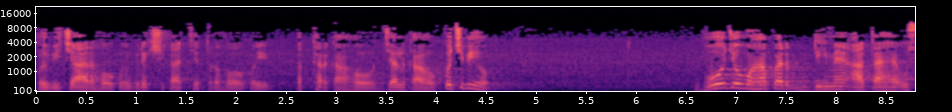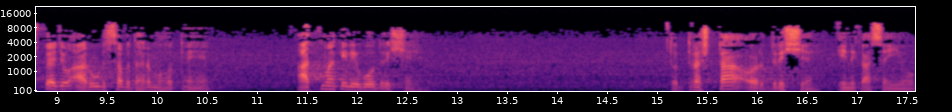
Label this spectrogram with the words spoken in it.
कोई विचार हो, कोई वृक्ष का चित्र हो, कोई पत्थर का हो, जल का हो, कुछ भी हो, वो जो वहाँ पर बुद्धि में आता है, उस पर जो आरूढ़ सब धर्म होते हैं, आत्मा के लिए वो दृश्य है। तो दृष्टा और दृश्य, इनका संयोग,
